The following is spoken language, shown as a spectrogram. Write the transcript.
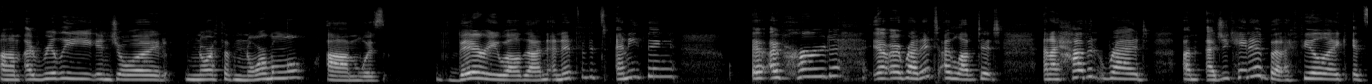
Um, I really enjoyed North of Normal. Um, was very well done. And if it's anything I've heard, I read it, I loved it, and I haven't read um, Educated, but I feel like it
